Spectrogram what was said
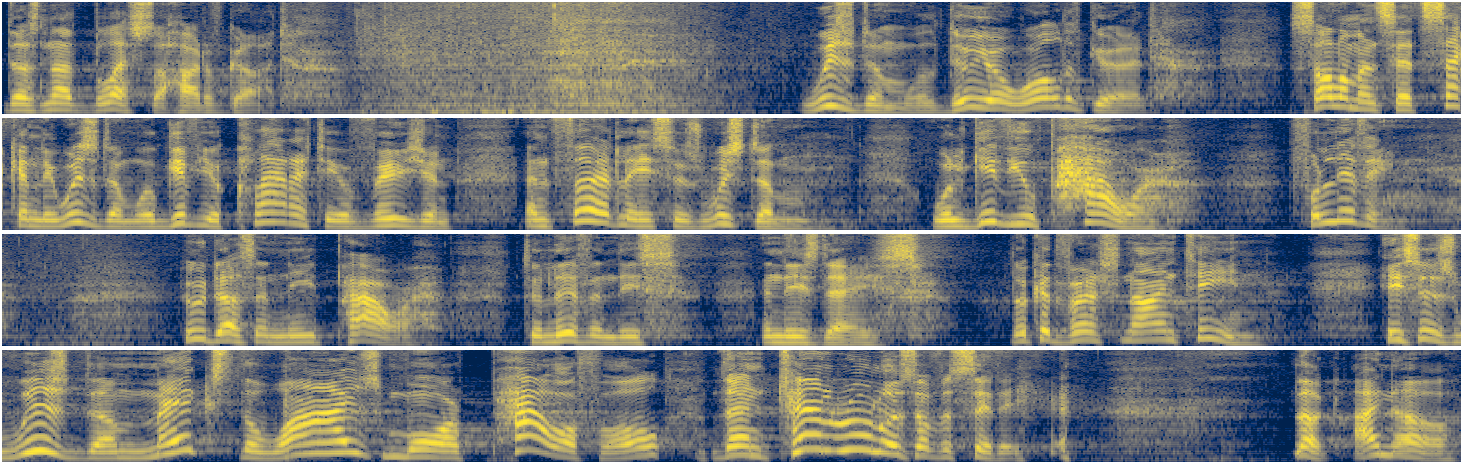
does not bless the heart of God. Wisdom will do you a world of good. Solomon said, secondly, wisdom will give you clarity of vision. And thirdly, he says, wisdom will give you power for living. Who doesn't need power to live in these in these days. Look at verse 19. He says, Wisdom makes the wise more powerful than 10 rulers of a city. Look, I know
